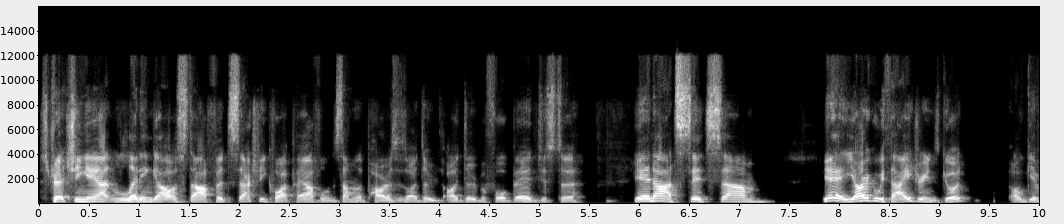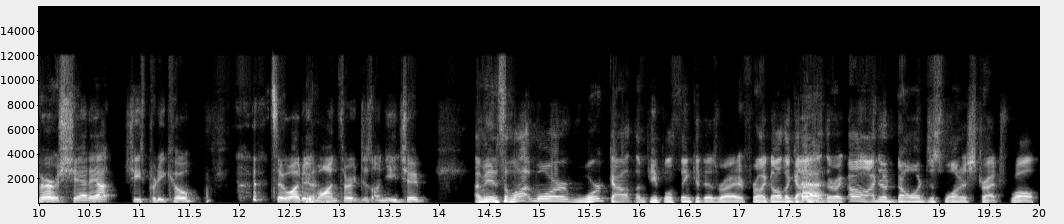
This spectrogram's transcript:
stretching out and letting go of stuff. It's actually quite powerful. And some of the poses I do I do before bed just to yeah, no, it's it's um yeah, yoga with Adriene's good. I'll give her a shout out. She's pretty cool. so I do yeah. mine through just on YouTube. I mean, it's a lot more workout than people think it is, right? For like all the guys yeah. that they're like, oh, I don't don't just want to stretch. Well,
